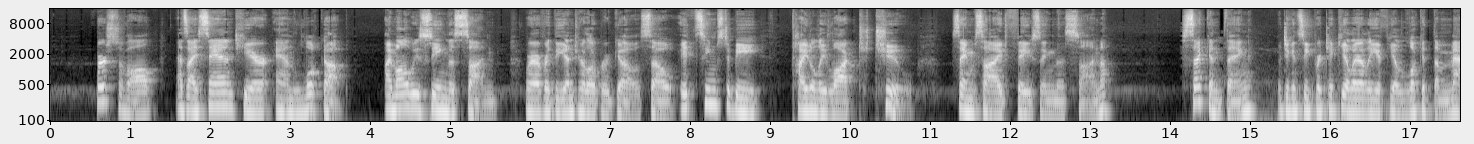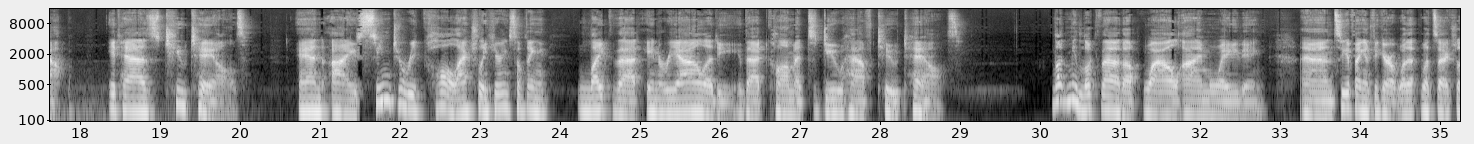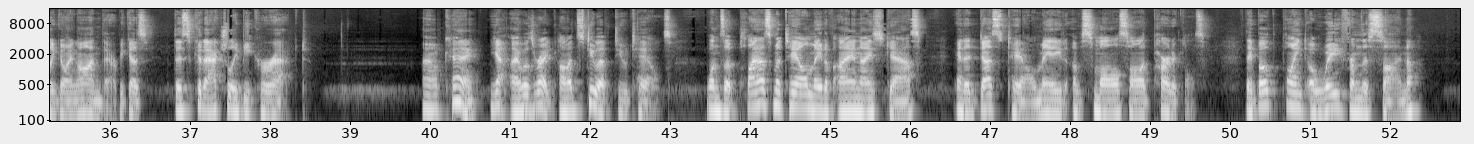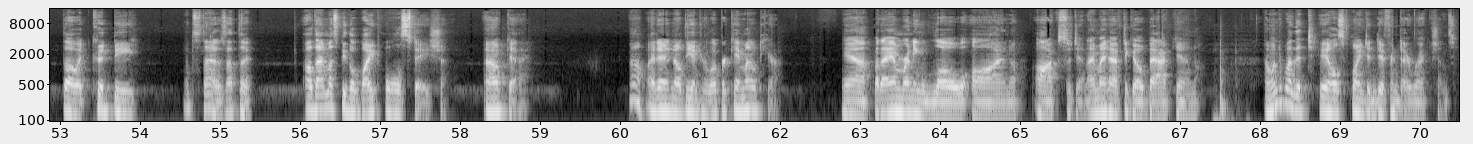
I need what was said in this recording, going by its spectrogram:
First of all, as I stand here and look up, I'm always seeing the sun wherever the interloper goes, so it seems to be tidally locked too, same side facing the sun. Second thing, which you can see particularly if you look at the map, it has two tails. And I seem to recall actually hearing something like that in reality, that comets do have two tails. Let me look that up while I'm waiting and see if I can figure out what what's actually going on there, because this could actually be correct. Okay, yeah, I was right. Comets do have two tails. One's a plasma tail made of ionized gas, and a dust tail made of small solid particles. They both point away from the sun, though it could be... What's that? Is that the... Oh, that must be the White Hole Station. Okay. Oh, I didn't know the interloper came out here. Yeah, but I am running low on oxygen. I might have to go back in. I wonder why the tails point in different directions.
